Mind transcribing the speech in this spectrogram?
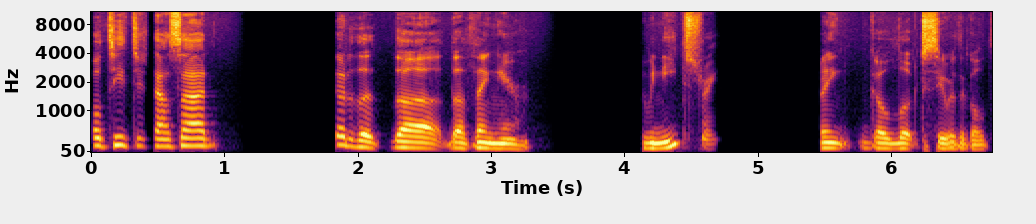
Gold teeth just outside. Go to the the the thing here. Do we need straight? I mean, go look to see where the gold.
